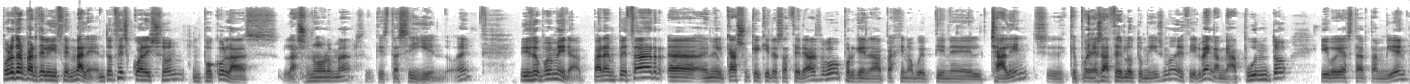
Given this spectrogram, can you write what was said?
Por otra parte le dicen, vale, entonces, ¿cuáles son un poco las, las normas que estás siguiendo? Eh? Dice, pues mira, para empezar, eh, en el caso que quieres hacer algo, porque en la página web tiene el challenge, eh, que puedes hacerlo tú mismo, decir, venga, me apunto y voy a estar también,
